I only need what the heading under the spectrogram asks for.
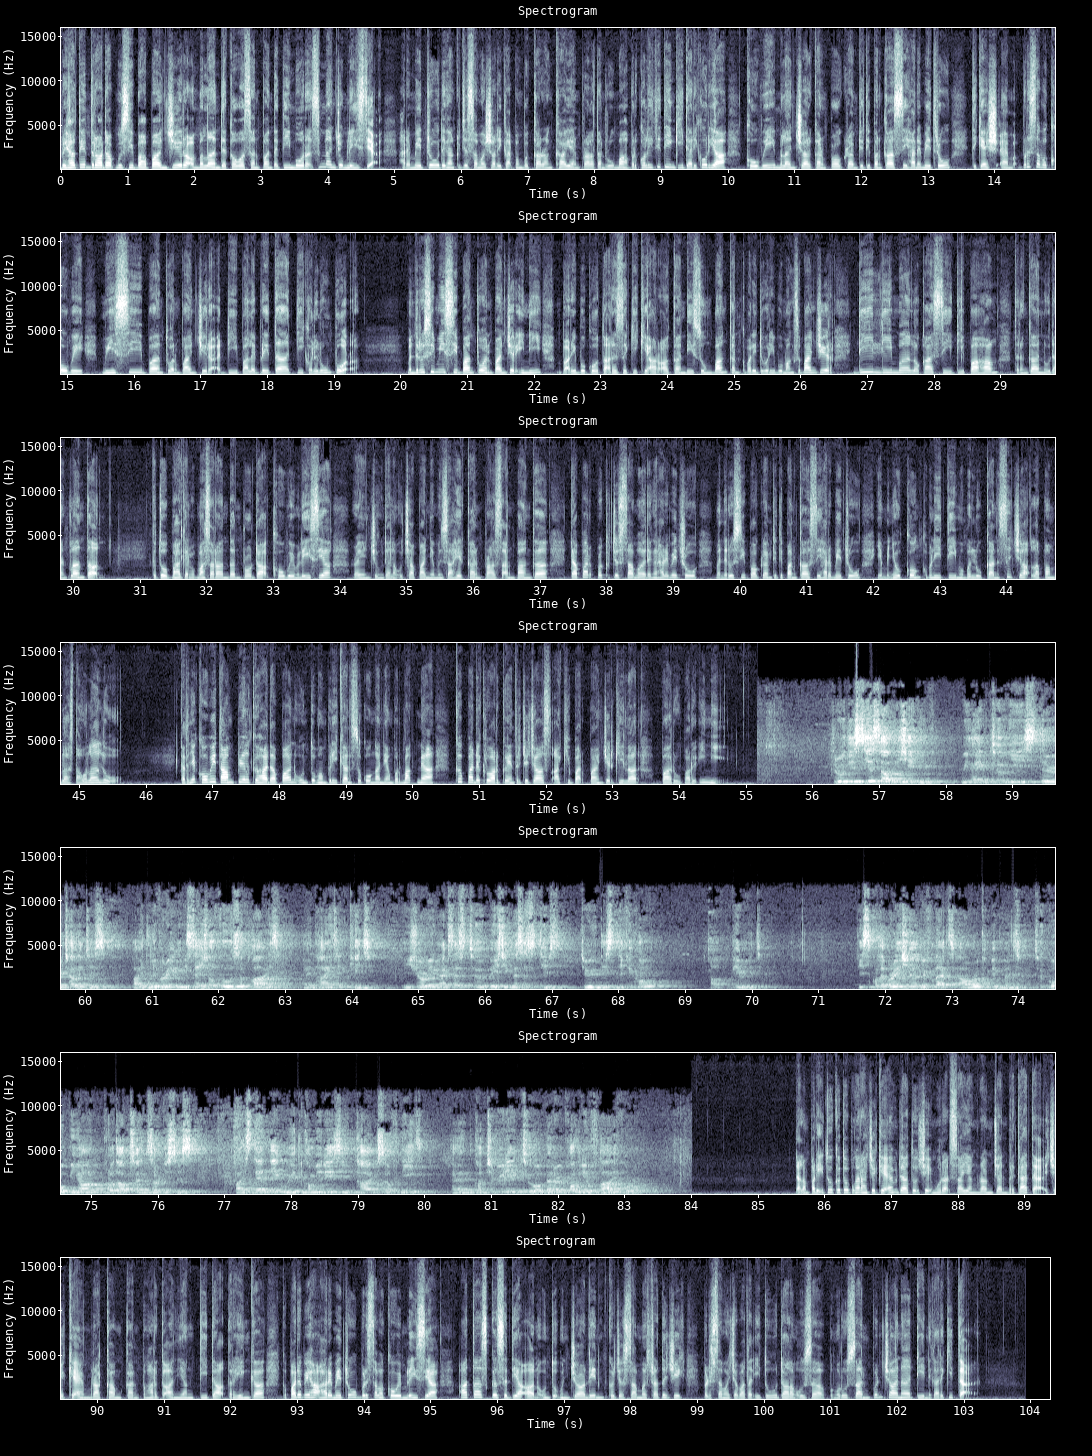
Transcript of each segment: Prihatin terhadap musibah banjir melanda kawasan pantai timur semenanjung Malaysia, Harian Metro dengan kerjasama syarikat pembekal rangkaian peralatan rumah berkualiti tinggi dari Korea, Kowi melancarkan program titipan kasih Harian Metro 3HM bersama Kowi misi bantuan banjir di Balai Berita di Kuala Lumpur. Menerusi misi bantuan banjir ini, 4,000 kotak rezeki KR akan disumbangkan kepada 2,000 mangsa banjir di lima lokasi di Pahang, Terengganu dan Kelantan. Ketua Bahagian Pemasaran dan Produk Kowe Malaysia, Ryan Jung dalam ucapannya menzahirkan perasaan bangga dapat bekerjasama dengan Hari Metro menerusi program titipan kasih Hari Metro yang menyokong komuniti memerlukan sejak 18 tahun lalu. Katanya Kowi tampil ke hadapan untuk memberikan sokongan yang bermakna kepada keluarga yang terjejas akibat banjir kilat baru-baru ini. Through this CSL initiative, we aim to ease their challenges by delivering essential food supplies and hygiene kits, ensuring access to basic necessities during this difficult uh, period. This collaboration reflects our commitment to go beyond products and services by standing with communities in times of need and contributing to a better quality of life for all. Dalam pada itu, Ketua Pengarah JKM Datuk Cik Murad Sayang Ramjan berkata JKM merakamkan penghargaan yang tidak terhingga kepada pihak Hari Metro bersama Kowe Malaysia atas kesediaan untuk menjalin kerjasama strategik bersama jabatan itu dalam usaha pengurusan bencana di negara kita.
